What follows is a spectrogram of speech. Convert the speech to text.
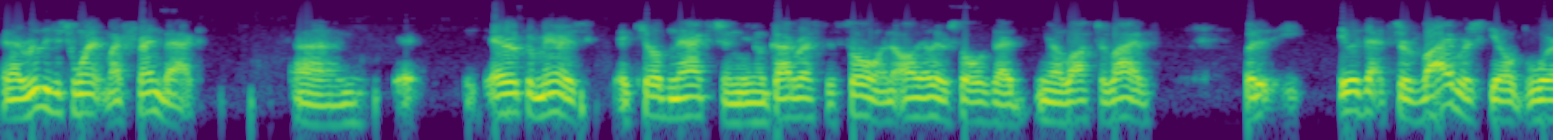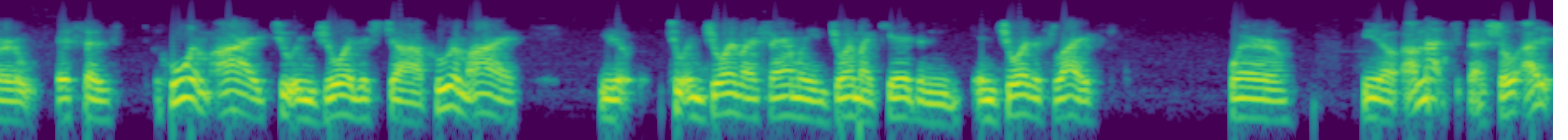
And i really just wanted my friend back. Um, eric ramirez killed in action you know god rest his soul and all the other souls that you know lost their lives. But it, it was that survivor's guilt where it says who am I to enjoy this job? Who am I, you know, to enjoy my family, enjoy my kids, and enjoy this life? Where, you know, I'm not special. I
